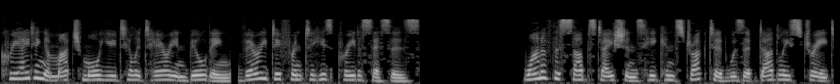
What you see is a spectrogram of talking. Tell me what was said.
creating a much more utilitarian building, very different to his predecessors. One of the substations he constructed was at Dudley Street,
